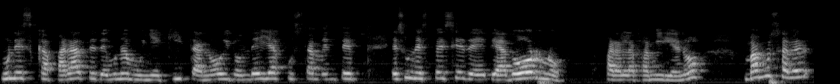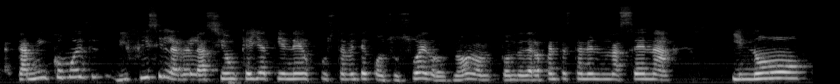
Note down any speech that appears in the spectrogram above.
un escaparate de una muñequita, ¿no? Y donde ella justamente es una especie de, adorno para la familia, ¿no? Vamos a ver también cómo es difícil la relación que ella tiene justamente con sus suegros, ¿no? Donde de repente están en una cena y no,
